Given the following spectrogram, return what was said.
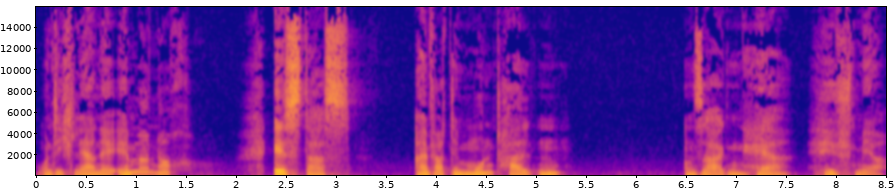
und ich lerne immer noch, ist das, einfach den Mund halten und sagen, Herr, hilf mir.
